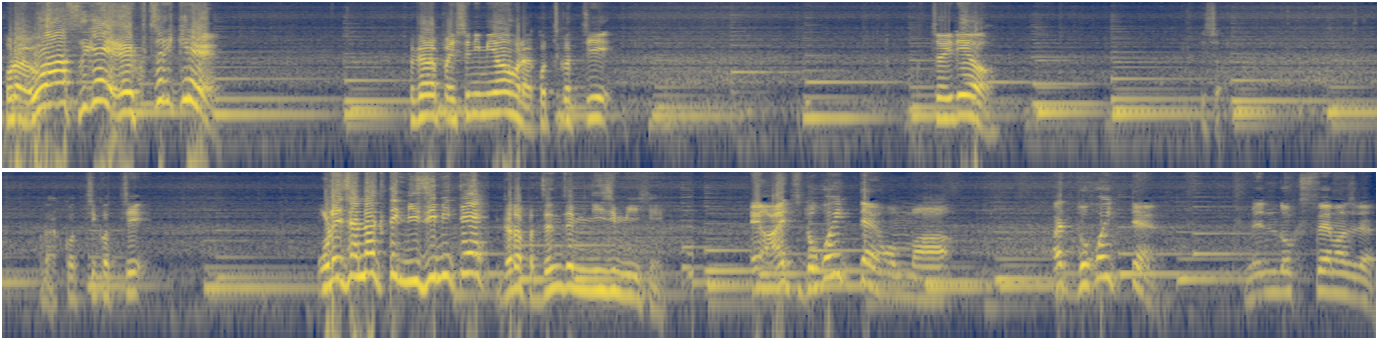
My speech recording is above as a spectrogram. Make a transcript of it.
ほらうわすげえ！え普通に綺麗。ガラッパ一緒に見よう。ほらこっちこっち。こっちおいでよう。よいしょ。ほらこっちこっち。俺じゃなくて虹見て。ガラッパ全然虹見えへん。えあいつどこ行ってんほんま。あいつどこ行ってん。めんどくせえマジで。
